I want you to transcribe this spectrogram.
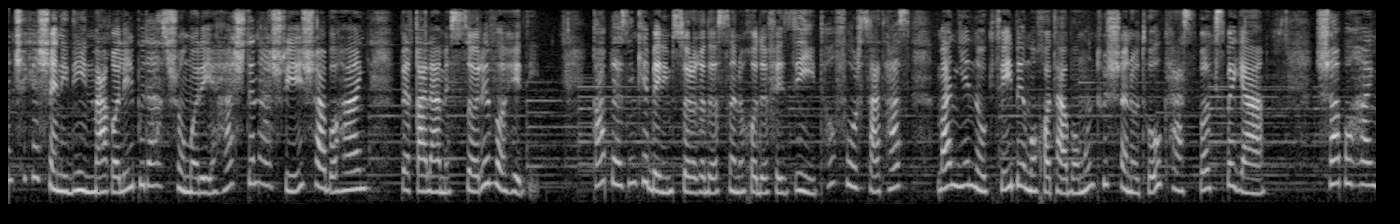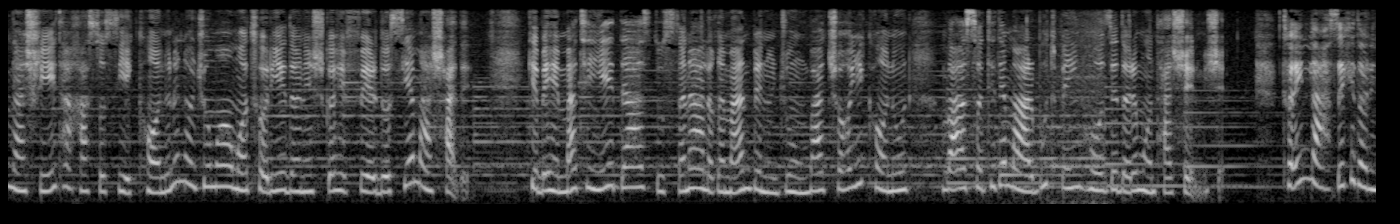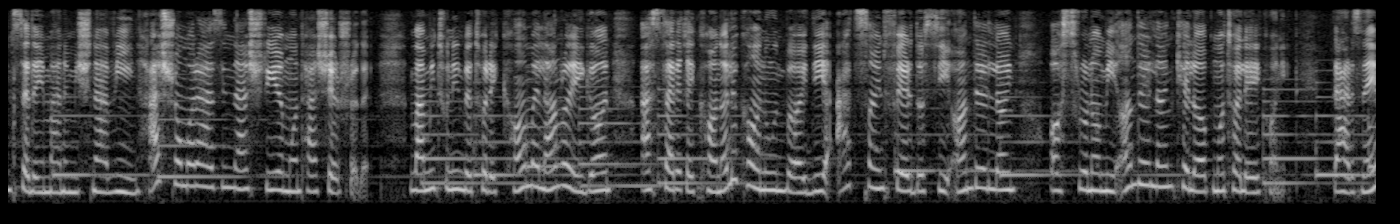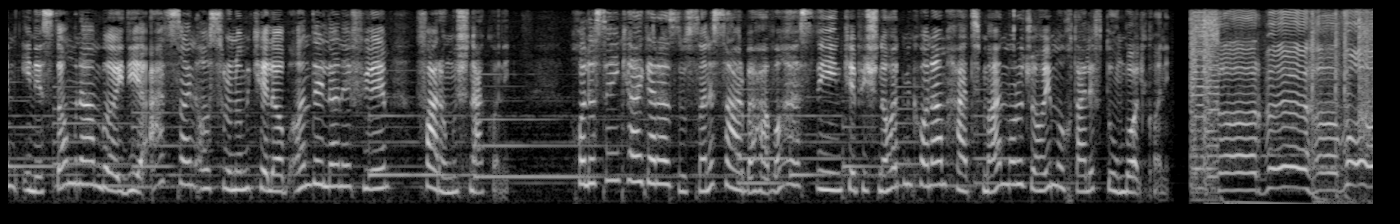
اون چه که شنیدین مقاله بود از شماره هشت نشریه شباهنگ به قلم ساره واحدی. قبل از اینکه بریم سراغ داستان خداحافظی تا فرصت هست من یه نکته به مخاطبامون تو شنوتو و Castbox بگم. شباهنگ نشریه تخصصی کانون نجوم آماتوری دانشگاه فردوسی مشهده که به همت یه از دوستان علاقه‌مند به نجوم بچه های کانون و اساتید مربوط به این حوزه داره منتشر میشه. تا این لحظه که دارین صدای منو میشنوین هشت شماره از این نشریه منتشر شده و می‌تونین به طور کاملا رایگان از طریق کانال کانون به آیدی at sign ferdowsi underline astronomy underline club مطالعه کنید در ضمن اینستامون با آیدی at sign astronomy club underline m فراموش نکنید خلاصه اینکه اگر از دوستان سر به هوا هستین که پیشنهاد می‌کنم حتما ما رو جاهای مختلف دنبال کنید سر به هوا.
